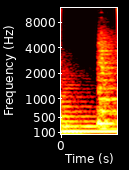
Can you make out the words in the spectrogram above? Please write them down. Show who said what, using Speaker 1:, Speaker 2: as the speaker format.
Speaker 1: Thank you.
